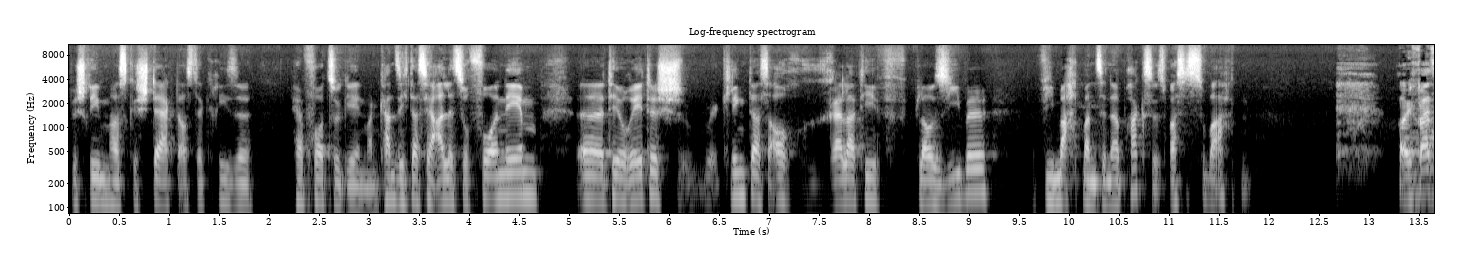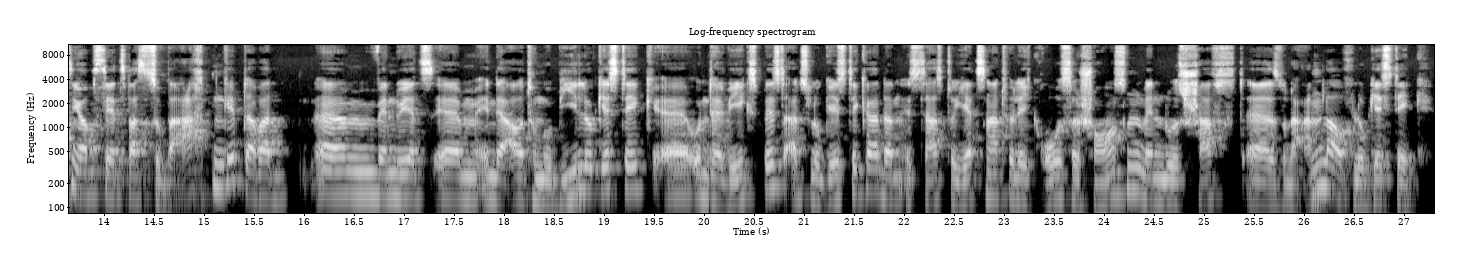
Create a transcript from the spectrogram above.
beschrieben hast, gestärkt aus der Krise hervorzugehen. Man kann sich das ja alles so vornehmen. Äh, theoretisch klingt das auch relativ plausibel. Wie macht man es in der Praxis? Was ist zu beachten? Ich weiß nicht, ob es jetzt was zu beachten gibt, aber ähm, wenn du jetzt ähm, in der Automobillogistik äh, unterwegs bist als Logistiker, dann ist, hast du jetzt natürlich große Chancen, wenn du es schaffst, äh, so eine Anlauflogistik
